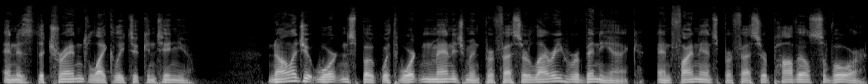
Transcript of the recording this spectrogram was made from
and is the trend likely to continue? Knowledge at Wharton spoke with Wharton management professor Larry Hrebiniak and finance professor Pavel Savor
